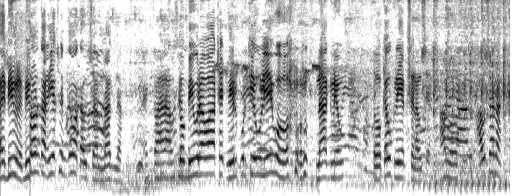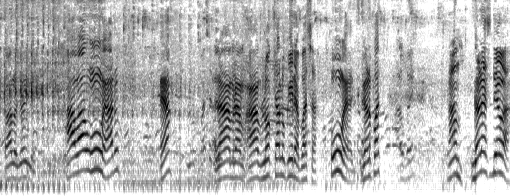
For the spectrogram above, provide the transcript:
આ બીવરે બીવર કા રિએક્શન કેવા કાવ છે આમ નાગના? તો આવશે. તો બીવરાવા ઠેક વીરપુરથી એવું લઈ આવ્યો નાગ ને એવું. તો કેવું રિએક્શન આવશે? આવું આવશે આવશે ને? તો હાલો જોઈ લે. આ વાવ હું હે હારું? હે? રામ રામ. આ બ્લોક ચાલુ કર્યા પાછા. શું હે ગણપત? રામ. ગણેશ દેવા.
